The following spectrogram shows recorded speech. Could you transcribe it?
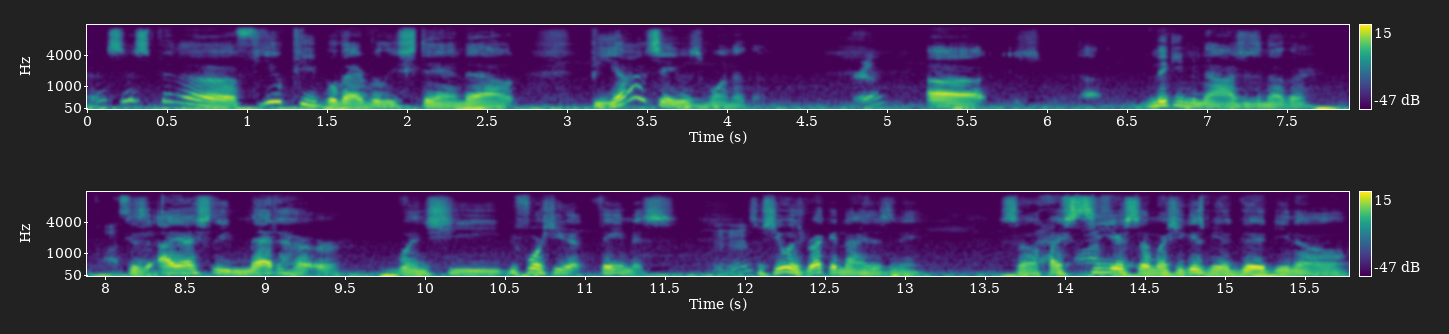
There's just been a few people that really stand out. Beyonce was one of them. Really? Uh, Nicki Minaj is another because Awesome. I actually met her when she before she got famous, Mhm. so she always recognizes me. So if I see her awesome. somewhere, she gives me a good, you know,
